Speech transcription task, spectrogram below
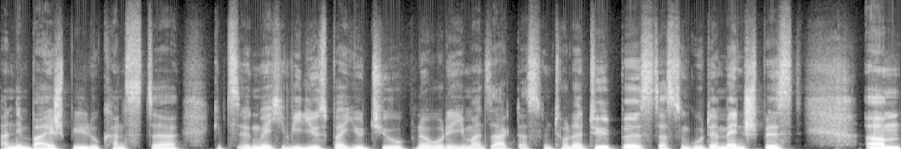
an dem Beispiel, du kannst, äh, gibt es irgendwelche Videos bei YouTube, ne, wo dir jemand sagt, dass du ein toller Typ bist, dass du ein guter Mensch bist. Ähm,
